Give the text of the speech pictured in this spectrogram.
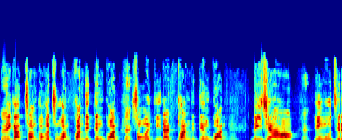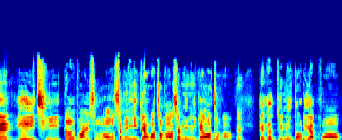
你甲全国的资源灌伫顶悬，所有期待灌伫顶悬，而且吼，因有一个预期得牌数哦，啥物物件我做好，啥物物件我做好。结果今年度你也看哦，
